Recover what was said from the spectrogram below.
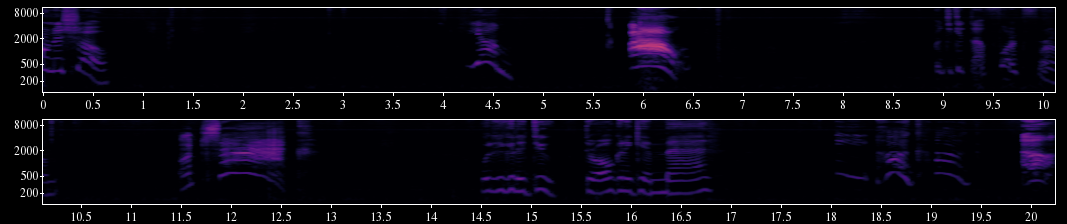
on this show. Yum. Ow! Where'd you get that fork from? Oh, attack! What are you gonna do? They're all gonna get mad. Eat, hug, hug. Ah.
